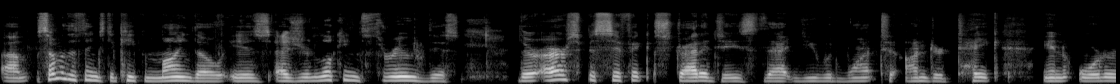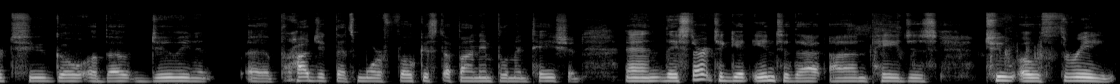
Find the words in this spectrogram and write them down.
um, some of the things to keep in mind though is as you're looking through this, there are specific strategies that you would want to undertake in order to go about doing an a project that's more focused upon implementation. And they start to get into that on pages 203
